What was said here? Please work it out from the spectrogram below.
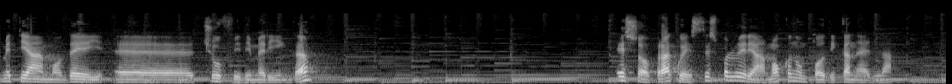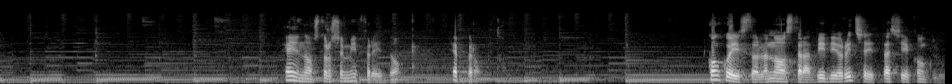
Mettiamo dei eh, ciuffi di meringa e sopra questi spolveriamo con un po' di cannella. E il nostro semifreddo è pronto. Con questo la nostra video ricetta si è conclusa.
